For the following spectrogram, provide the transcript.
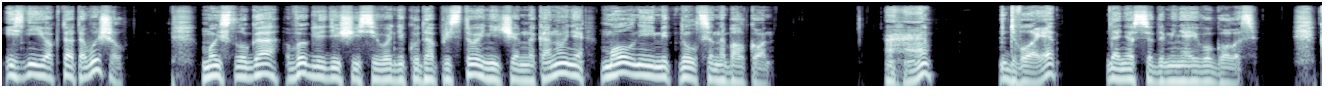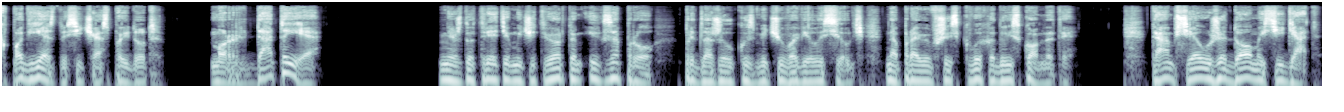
из нее кто-то вышел?» Мой слуга, выглядящий сегодня куда пристойнее, чем накануне, молнией метнулся на балкон. «Ага, двое», — донесся до меня его голос. «К подъезду сейчас пойдут. Мордатые». «Между третьим и четвертым их запру», — предложил Кузьмичу Вавила Силыч, направившись к выходу из комнаты. «Там все уже дома сидят.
